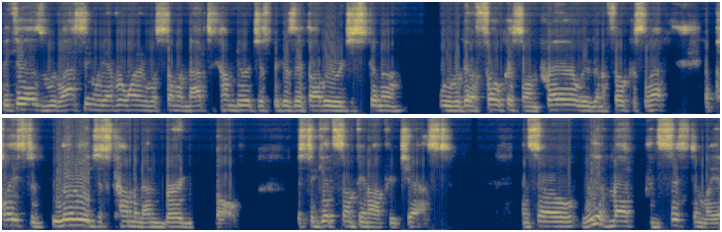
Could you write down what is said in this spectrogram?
because the last thing we ever wanted was someone not to come to it just because they thought we were just gonna we were gonna focus on prayer we were gonna focus on that a place to literally just come and unburden soul just to get something off your chest and so we have met consistently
